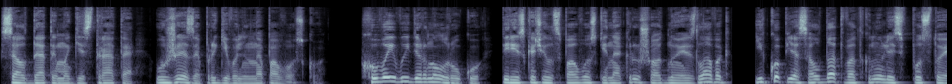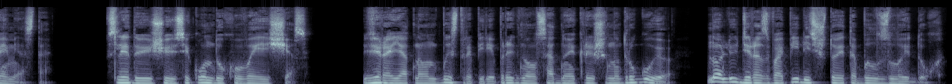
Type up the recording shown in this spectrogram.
Солдаты магистрата уже запрыгивали на повозку. Хувей выдернул руку, перескочил с повозки на крышу одной из лавок и копья солдат воткнулись в пустое место. В следующую секунду Хувей исчез. Вероятно, он быстро перепрыгнул с одной крыши на другую, но люди развопились, что это был злой дух.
